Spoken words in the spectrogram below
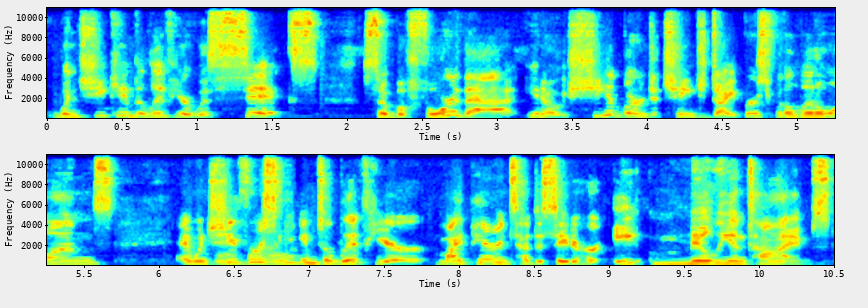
when she came to live here, was six. So before that, you know, she had learned to change diapers for the little ones. And when she first Mhm. came to live here, my parents had to say to her eight million times,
